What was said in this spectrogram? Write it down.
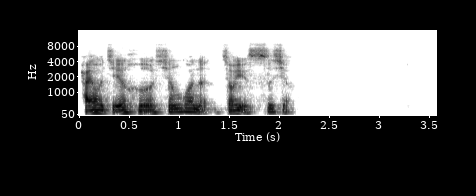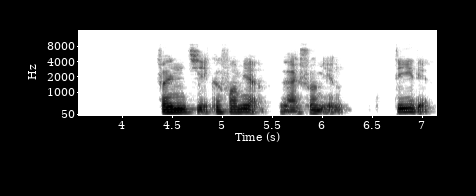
还要结合相关的交易思想。分几个方面来说明。第一点。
